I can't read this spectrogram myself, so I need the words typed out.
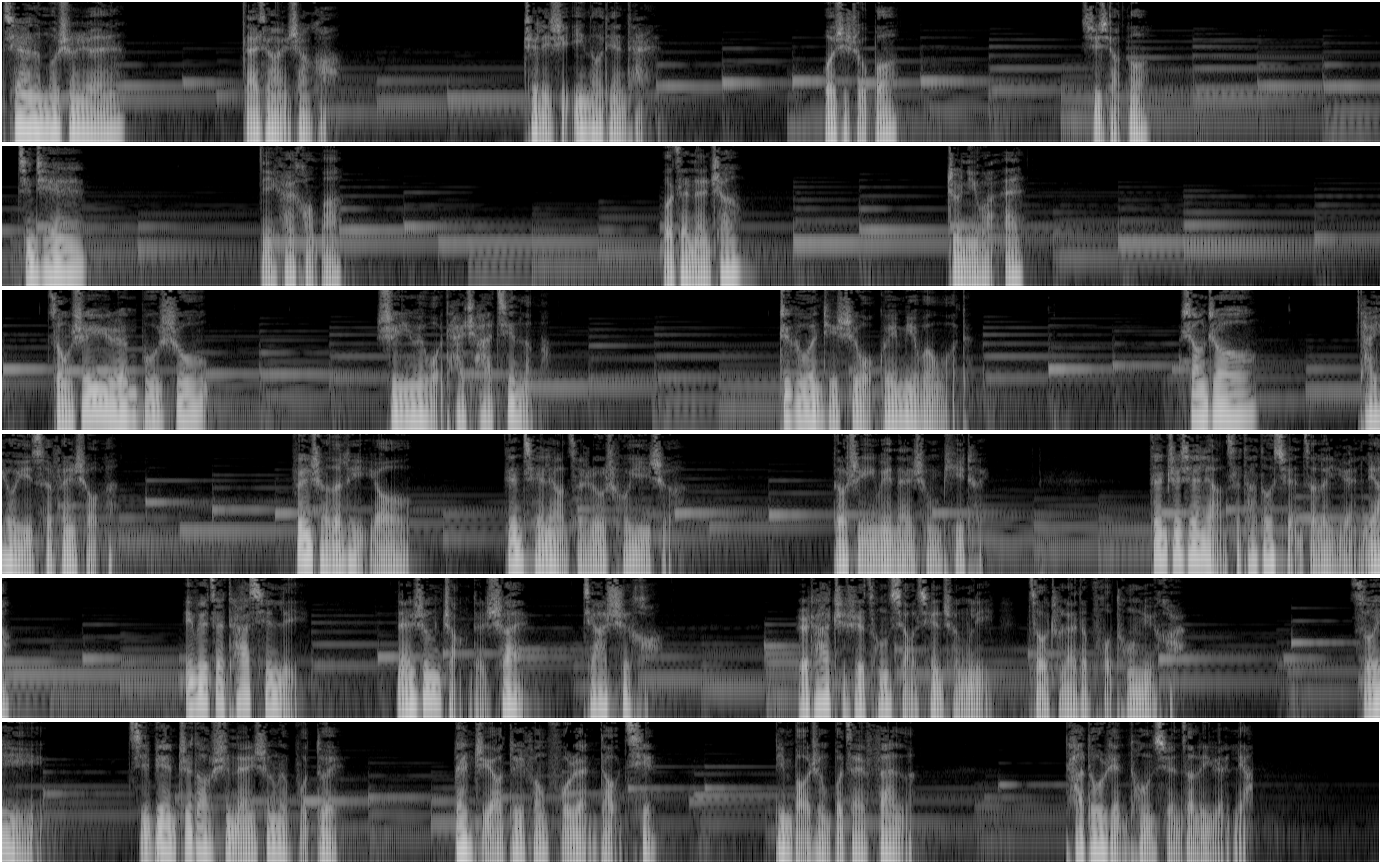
亲爱的陌生人，大家晚上好。这里是一诺电台，我是主播徐小诺。今天你还好吗？我在南昌，祝你晚安。总是遇人不淑，是因为我太差劲了吗？这个问题是我闺蜜问我的。上周，她又一次分手了。分手的理由，跟前两次如出一辙，都是因为男生劈腿。但之前两次她都选择了原谅，因为在她心里，男生长得帅，家世好，而她只是从小县城里走出来的普通女孩。所以，即便知道是男生的不对，但只要对方服软道歉，并保证不再犯了。他都忍痛选择了原谅，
